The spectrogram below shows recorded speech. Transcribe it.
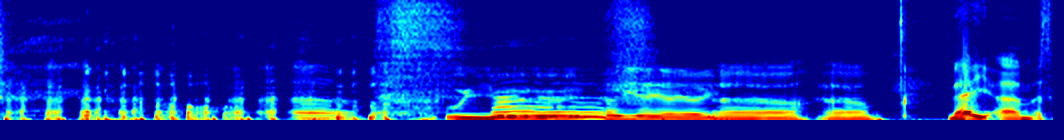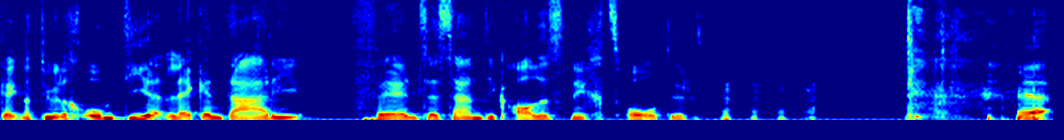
ui, ui, ui. Äh, äh. Nein, ähm, es geht natürlich um die legendäre Fernsehsendung Alles Nichts Oder. ja.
